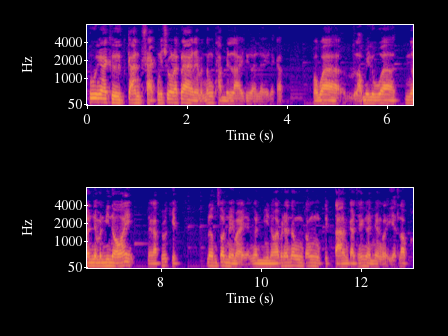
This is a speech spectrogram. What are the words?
พูดง่ายๆคือการ track ในช่วงแรกๆเนี่ยมันต้องทำเป็นรายเดือนเลยนะครับ เพราะว่าเราไม่รู้ว่าเงินเนี่ยมันมีน้อยนะครับธุรกิจ เริ่มต้นใหม่ๆเนี่ยเงินมีน้อยเพราะฉะนั้นต้องต้องติดตามการใช้เงินอย่างละเอียดรอบค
